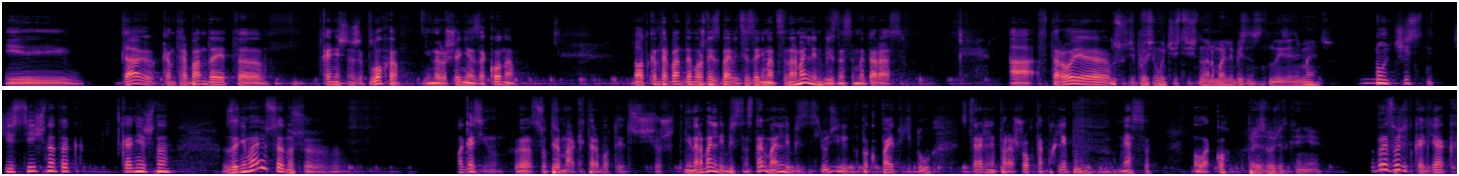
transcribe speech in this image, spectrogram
И да, контрабанда это, конечно же, плохо и нарушение закона. Но от контрабанды можно избавиться и заниматься нормальным бизнесом, это раз. А второе... Ну, судя по всему, частично нормальным бизнесом и занимаются. Ну, частично так, конечно занимаются, ну что, магазин, э, супермаркет работает. Что ж, ненормальный бизнес, нормальный бизнес. Люди покупают еду, стиральный порошок, там хлеб, мясо, молоко. Производят коньяк. Производят коньяк.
